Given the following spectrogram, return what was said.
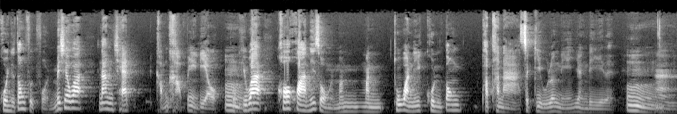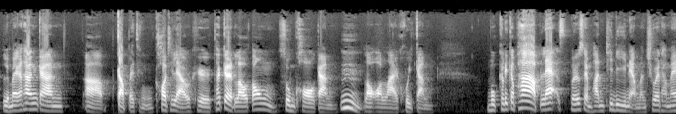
ควรจะต้องฝึกฝน ไม่ใช่ว่านั่งแชทขำๆอย่างเดียวผมคิดว่าข้อความที่ส่งเนี่ยมันมันทุกวันนี้คุณต้อง พัฒนาสกิลเรื่องนี้อย่างดีเลยอืมอ่าหรือแม้กระทั่งการอ่ากลับไปถึงข้อที่แล้วคือ ถ้าเกิดเราต้องซูมคอลกันอืมเราออนไลน์คุยกัน บุคลิกภาพและมนุษยสัมพันธ์ที่ดีเนี่ยมันช่วยทำให้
